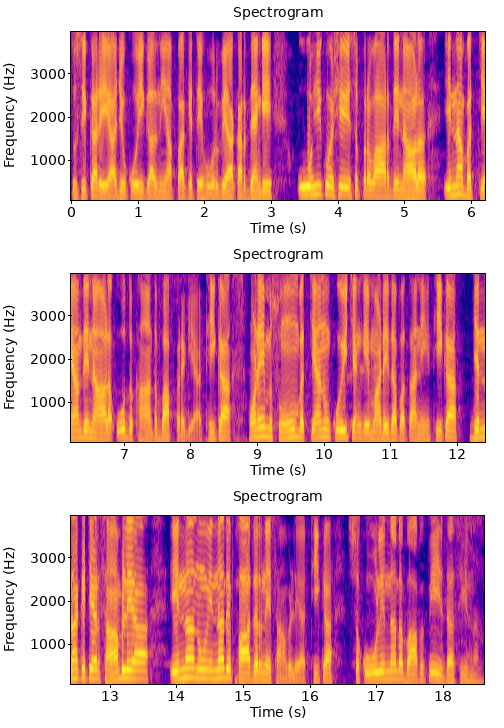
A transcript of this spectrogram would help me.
ਤੁਸੀਂ ਘਰੇ ਆ ਜੋ ਕੋਈ ਗੱਲ ਨਹੀਂ, ਆਪਾਂ ਕਿਤੇ ਹੋਰ ਵਿਆਹ ਕਰ ਦਿਆਂਗੇ। ਉਹੀ ਕੁਛ ਇਸ ਪਰਿਵਾਰ ਦੇ ਨਾਲ ਇਹਨਾਂ ਬੱਚਿਆਂ ਦੇ ਨਾਲ ਉਹ ਦੁਖਾਂਤ ਵਾਪਰ ਗਿਆ ਠੀਕ ਆ? ਹੁਣ ਇਹ ਮਾਸੂਮ ਬੱਚਿਆਂ ਨੂੰ ਕੋਈ ਚੰਗੇ ਮਾੜੇ ਦਾ ਪਤਾ ਨਹੀਂ ਠੀਕ ਆ? ਜਿੰਨਾ ਕਿ ਚਿਰ ਸਾਂਭ ਲਿਆ ਇਹਨਾਂ ਨੂੰ ਇਹਨਾਂ ਦੇ ਫਾਦਰ ਨੇ ਸਾਂਭ ਲਿਆ ਠੀਕ ਆ? ਸਕੂਲ ਇਹਨਾਂ ਦਾ ਬਾਪ ਭੇਜਦਾ ਸੀ ਇਹਨਾਂ ਨੂੰ।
